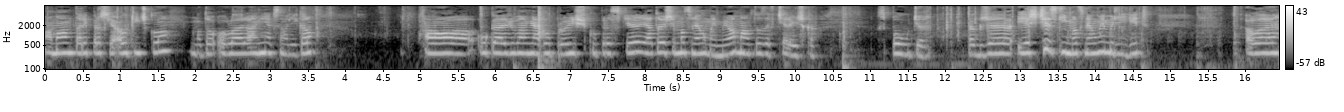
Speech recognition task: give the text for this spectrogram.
A mám tady prostě autíčko na to ovládání, jak jsem říkal. A ukážu vám nějakou projížďku prostě. Já to ještě moc neumím, jo? Mám to ze včerejška. Z poutě. Takže ještě s tím moc neumím řídit. Ale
